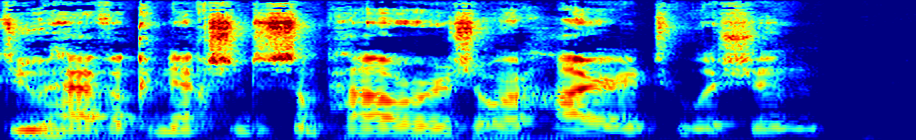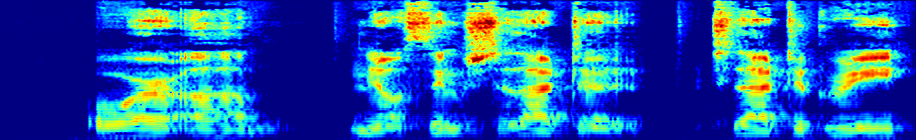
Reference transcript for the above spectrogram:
do have a connection to some powers or higher intuition or um, you know things to that de- to that degree.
